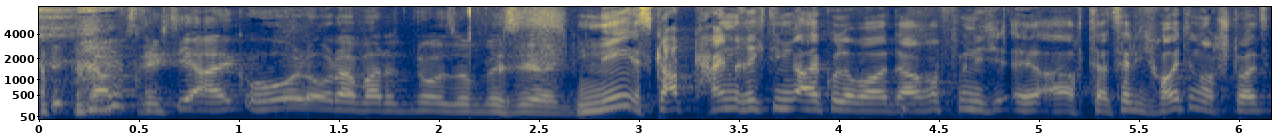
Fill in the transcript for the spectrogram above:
Gab es richtig Alkohol oder war das nur so ein bisschen? Nee, es gab keinen richtigen Alkohol, aber darauf bin ich äh, auch tatsächlich heute noch stolz,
